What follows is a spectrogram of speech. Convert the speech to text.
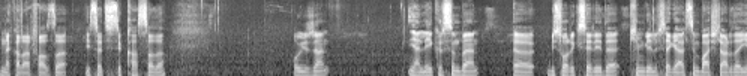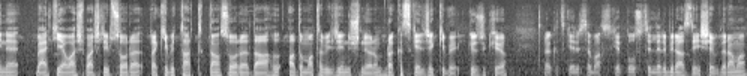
ne kadar fazla istatistik kassa da. O yüzden yani Lakers'ın ben e, bir sonraki seride kim gelirse gelsin başlarda yine belki yavaş başlayıp sonra rakibi tarttıktan sonra daha adım atabileceğini düşünüyorum. Rockets gelecek gibi gözüküyor. Rockets gelirse basketbol stilleri biraz değişebilir ama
